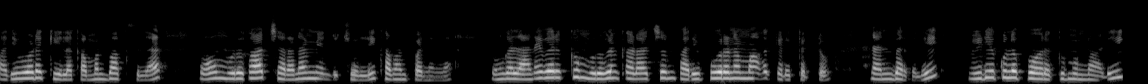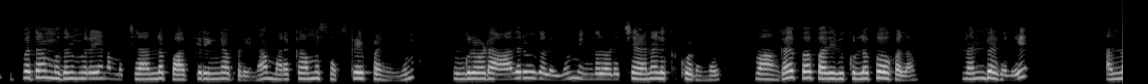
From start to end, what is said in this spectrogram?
பதிவோட கீழே கமெண்ட் பாக்ஸில் ஓம் முருகா சரணம் என்று சொல்லி கமெண்ட் பண்ணுங்க. உங்கள் அனைவருக்கும் முருகன் கடாட்சம் பரிபூரணமாக கிடைக்கட்டும். நண்பர்களே வீடியோக்குள்ளே போகிறதுக்கு முன்னாடி இப்போ தான் முதல் முறையாக நம்ம சேனலை பார்க்குறீங்க அப்படின்னா மறக்காமல் சப்ஸ்கிரைப் பண்ணியும் உங்களோட ஆதரவுகளையும் எங்களோட சேனலுக்கு கொடுங்கள். வாங்க இப்போ பதிவுக்குள்ளே போகலாம். நண்பர்களே அந்த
